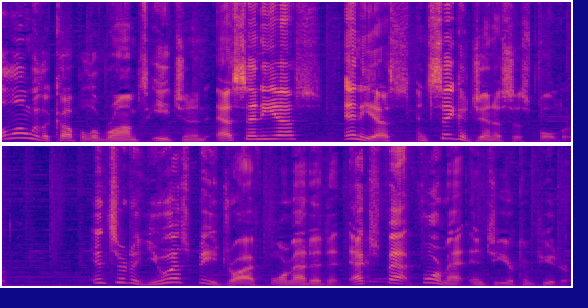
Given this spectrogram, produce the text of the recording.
along with a couple of ROMs each in an SNES, NES, and Sega Genesis folder. Insert a USB drive formatted in exFAT format into your computer.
